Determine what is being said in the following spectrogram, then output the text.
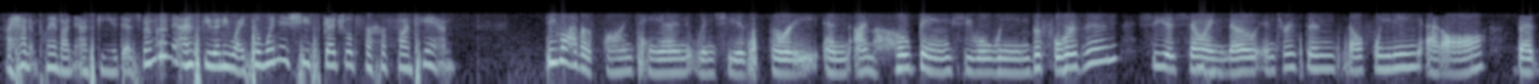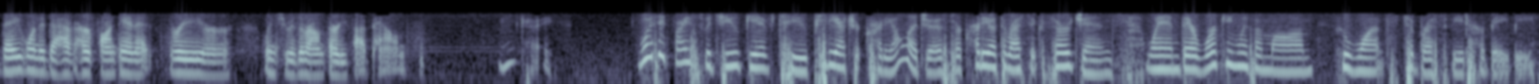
I hadn't planned on asking you this, but I'm going to ask you anyway. So when is she scheduled for her Fontan? She will have her Fontan when she is three, and I'm hoping she will wean before then. She is showing mm-hmm. no interest in self weaning at all, but they wanted to have her Fontan at three or when she was around 35 pounds. Okay. What advice would you give to pediatric cardiologists or cardiothoracic surgeons when they're working with a mom who wants to breastfeed her baby?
